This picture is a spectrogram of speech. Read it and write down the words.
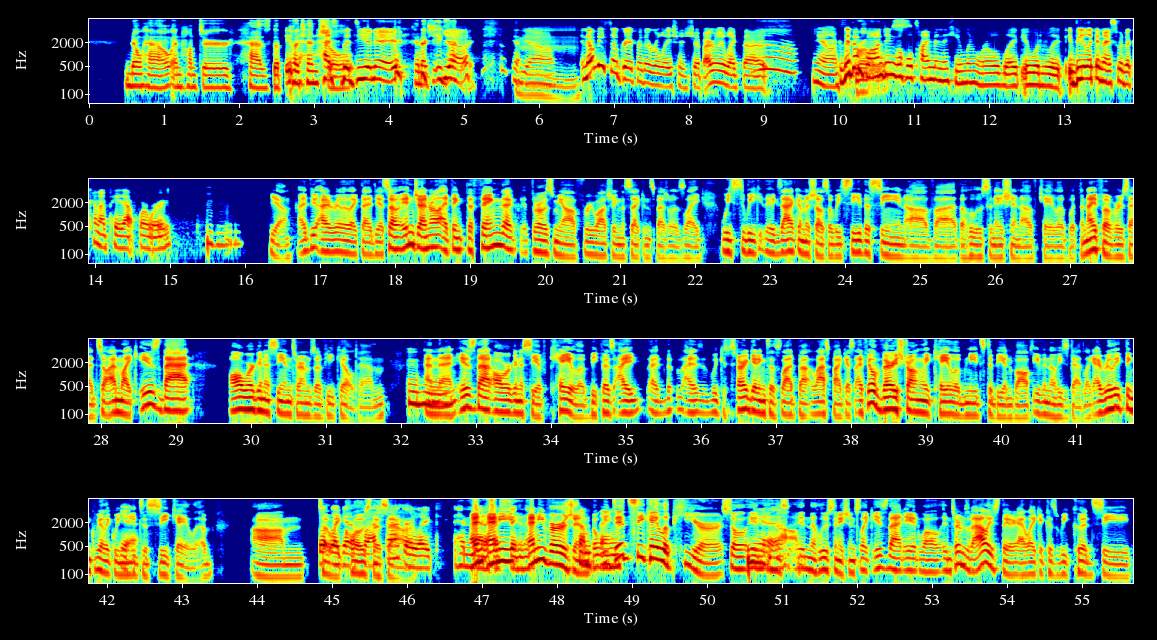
know-how and Hunter has the It potential has the DNA connection. Yeah. Exactly. Yeah. Yeah. Mm. And that would be so great for their relationship. I really like that. Yeah. Yeah, because they've been bonding the whole time in the human world. Like it would really, it'd be like a nice way to kind of pay that forward. Mhm. Yeah, I do. I really like the idea. So in general, I think the thing that throws me off rewatching the second special is like we we exactly Michelle. So we see the scene of uh, the hallucination of Caleb with the knife over his head. So I'm like, is that all we're gonna see in terms of he killed him? Mhm. And then is that all we're going to see of Caleb? Because I, I, I we started getting to this last, last podcast. I feel very strongly Caleb needs to be involved, even though he's dead. Like I really think we like we Yeah. need to see Caleb, um, But to like, like, close this out. or like him and any any version, but we did see Caleb here. So in in, this, in the hallucinations, like is that it? Well, in terms of Aly's theory, I like it because we could see.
